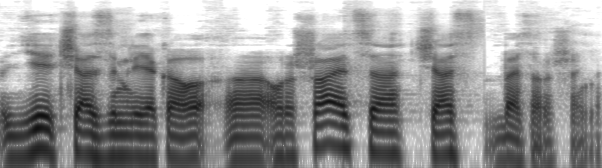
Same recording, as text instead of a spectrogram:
Є часть землі, яка орошається, часть без орошення.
